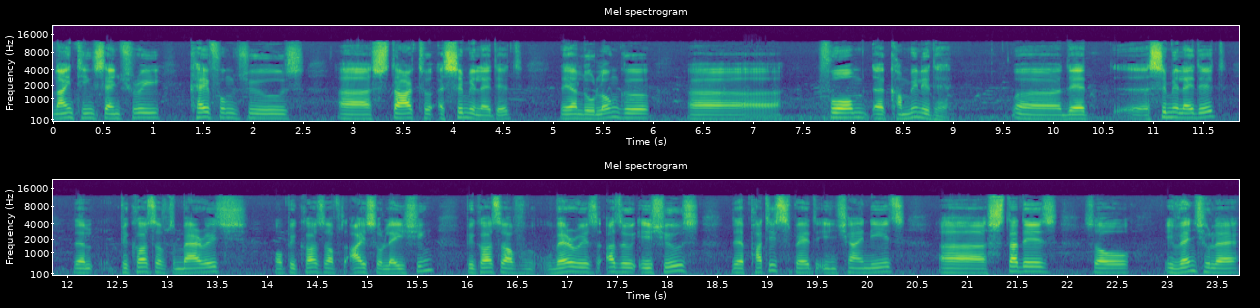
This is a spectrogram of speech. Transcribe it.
19th century, Kaifeng Jews uh, start to assimilate it. They are no longer uh, a community. Uh, they assimilated because of the marriage or because of the isolation, because of various other issues. They participate in Chinese uh, studies. So eventually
